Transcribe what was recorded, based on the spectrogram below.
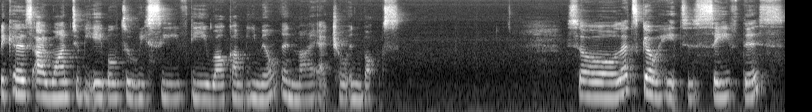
because I want to be able to receive the welcome email in my actual inbox. So let's go ahead to save this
